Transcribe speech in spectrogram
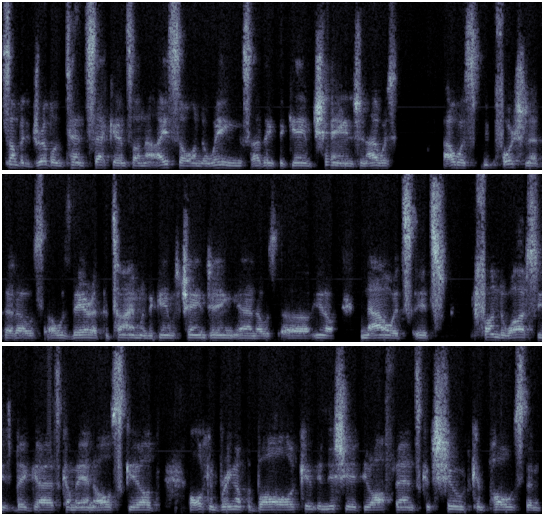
somebody dribbling ten seconds on the ISO on the wings. I think the game changed, and I was I was fortunate that I was I was there at the time when the game was changing, and I was uh, you know now it's it's fun to watch these big guys come in, all skilled, all can bring up the ball, can initiate the offense, can shoot, can post, and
